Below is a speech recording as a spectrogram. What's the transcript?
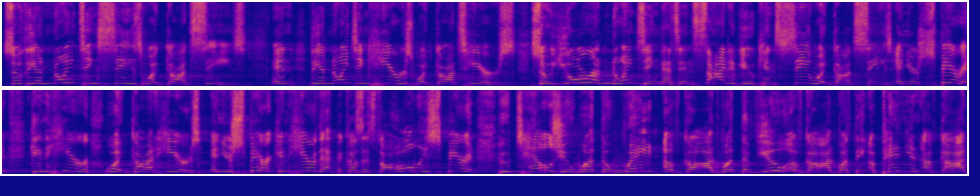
So the anointing sees what God sees. And the anointing hears what God hears. So your anointing that's inside of you can see what God sees, and your spirit can hear what God hears. And your spirit can hear that because it's the Holy Spirit who tells you what the weight of God, what the view of God, what the opinion of God,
